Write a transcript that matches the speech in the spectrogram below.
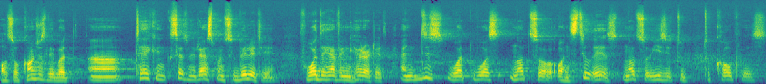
also consciously, but uh, taking certain responsibility for what they have inherited. And this what was not so, and still is, not so easy to, to cope with.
